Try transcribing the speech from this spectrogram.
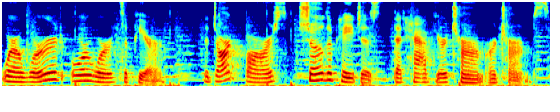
where a word or words appear. The dark bars show the pages that have your term or terms.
